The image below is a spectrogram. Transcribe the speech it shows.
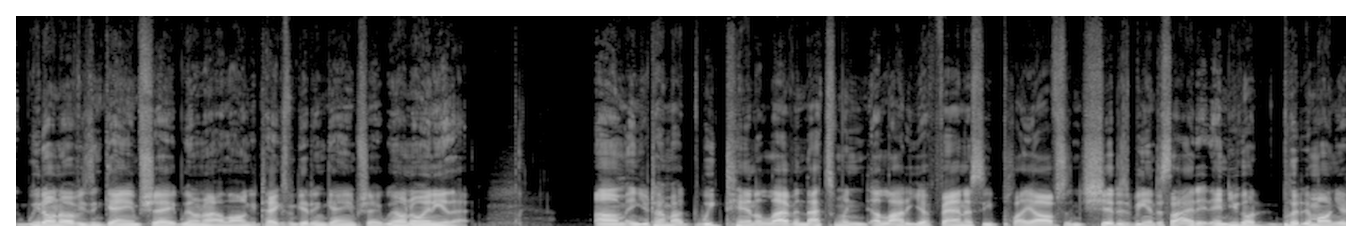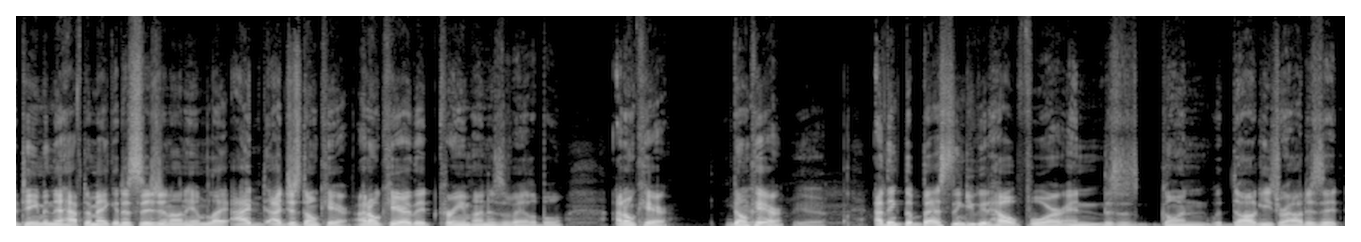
We don't know if he's in game shape. We don't know how long it takes him to get in game shape. We don't know any of that. Um, and you're talking about week 10, 11. That's when a lot of your fantasy playoffs and shit is being decided. And you're going to put him on your team and then have to make a decision on him late. I, I just don't care. I don't care that Kareem Hunt is available. I don't care. Don't care. Yeah, I think the best thing you could help for, and this is going with Doggy's route, is that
